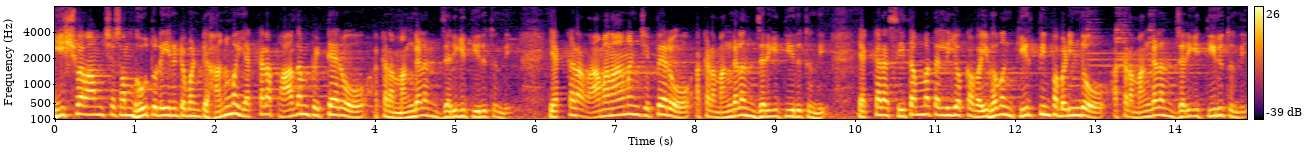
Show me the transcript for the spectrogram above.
ఈశ్వరాంశ సంభూతుడైనటువంటి హనుమ ఎక్కడ పాదం పెట్టారో అక్కడ మంగళం జరిగి తీరుతుంది. ఎక్కడ రామనామం చెప్పారో అక్కడ మంగళం జరిగి తీరుతుంది. ఎక్కడ సీతమ్మ తల్లి యొక్క వైభవం కీర్తింపబడిందో అక్కడ మంగళం జరిగి తీరుతుంది.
